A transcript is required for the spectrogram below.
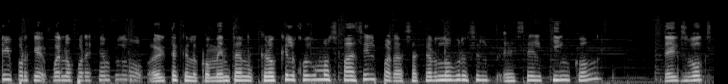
Sí, porque, bueno, por ejemplo, ahorita que lo comentan, creo que el juego más fácil para sacar logros es el, es el King Kong de Xbox.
